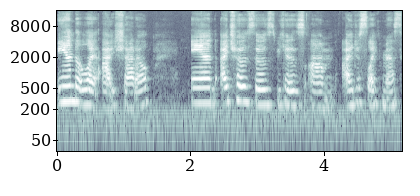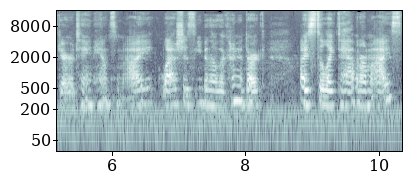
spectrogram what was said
and a light eyeshadow. And I chose those because um, I just like mascara to enhance my eyelashes, even though they're kind of dark. I still like to have it on my eyes.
